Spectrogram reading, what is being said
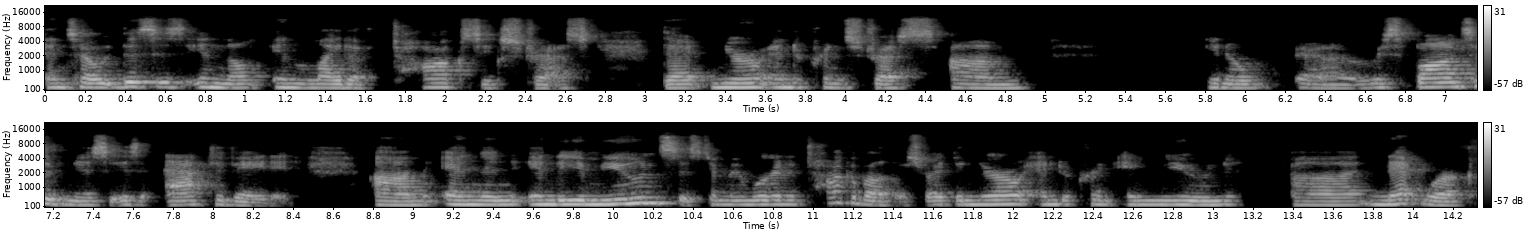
and so this is in the in light of toxic stress that neuroendocrine stress um, you know uh, responsiveness is activated um, and then in the immune system and we're going to talk about this right the neuroendocrine immune uh, network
